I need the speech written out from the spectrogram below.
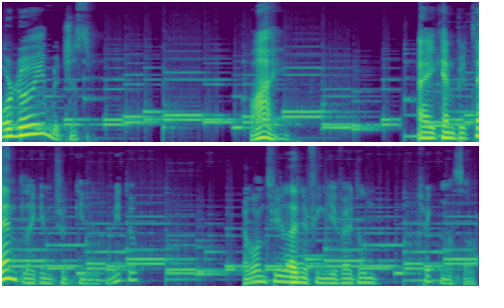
Or no images. Why? I can pretend like I'm it. Me too. I won't feel anything if I don't trick myself.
